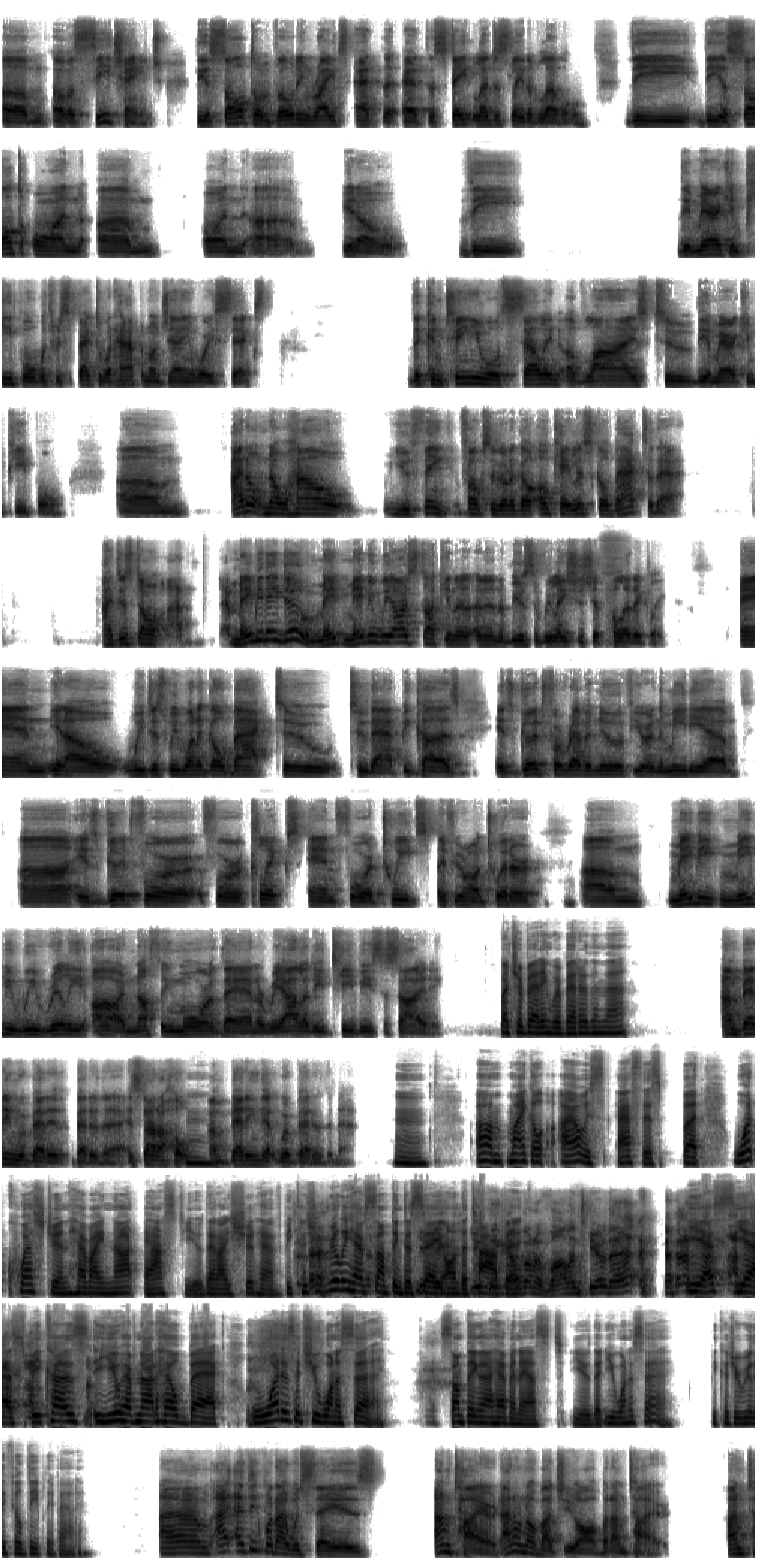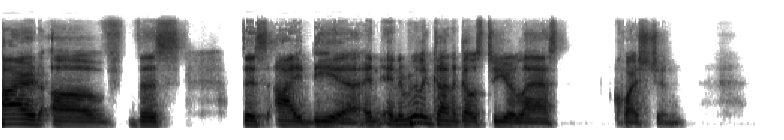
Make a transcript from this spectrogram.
um, of a sea change. The assault on voting rights at the at the state legislative level, the the assault on um, on uh, you know the the American people with respect to what happened on January 6th, the continual selling of lies to the American people. Um, I don't know how you think folks are going to go, okay, let's go back to that. I just don't. Maybe they do. Maybe, maybe we are stuck in, a, in an abusive relationship politically, and you know we just we want to go back to to that because it's good for revenue if you're in the media. Uh, it's good for for clicks and for tweets if you're on Twitter. Um, maybe maybe we really are nothing more than a reality TV society. But you're betting we're better than that. I'm betting we're better better than that. It's not a hope. Mm. I'm betting that we're better than that. Mm. Um, Michael, I always ask this, but what question have I not asked you that I should have? Because you really have something to say think, on the topic. Think I'm going to volunteer that? yes, yes, because you have not held back. What is it you want to say? Something I haven't asked you that you want to say because you really feel deeply about it. Um, I, I think what I would say is I'm tired. I don't know about you all, but I'm tired. I'm tired of this this idea, and, and it really kind of goes to your last question.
